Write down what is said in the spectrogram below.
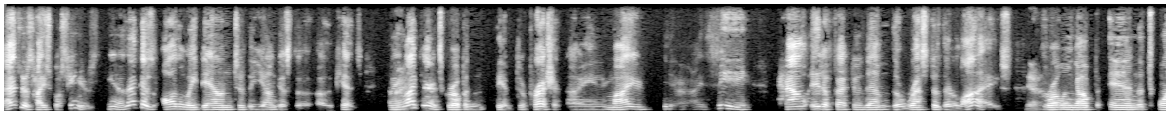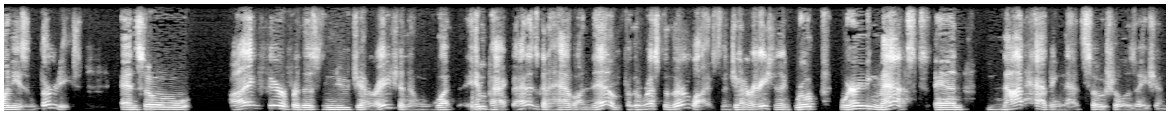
That's just high school seniors. You know that goes all the way down to the youngest of, of the kids. I mean right. my parents grew up in the depression. I mean my i see how it affected them the rest of their lives yeah. growing up in the 20s and 30s. And so I fear for this new generation and what impact that is going to have on them for the rest of their lives. The generation that grew up wearing masks and not having that socialization.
